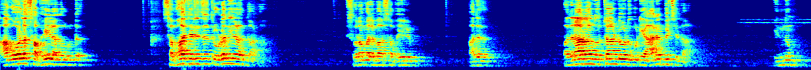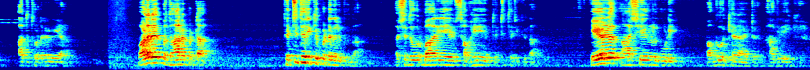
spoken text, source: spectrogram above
ആഗോള സഭയിൽ അതുകൊണ്ട് സഭാചരിത്രത്തിലുടനീളം കാണാം. സുറമലബാർ സഭയിലും അത് പതിനാറാം നൂറ്റാണ്ടോടുകൂടി ആരംഭിച്ചതാണ്. ഇന്നും അത് തുടരുകയാണ്. വളരെ പ്രധാനപ്പെട്ട തെറ്റിദ്ധരിക്കപ്പെട്ട് നിൽക്കുന്ന പരിശുദ്ധ കുർബാനയെയും സഭയെയും തെറ്റിദ്ധരിക്കുന്ന ഏഴ് ആശയങ്ങൾ കൂടി പങ്കുവയ്ക്കാനായിട്ട് ആഗ്രഹിക്കുകയാണ്.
